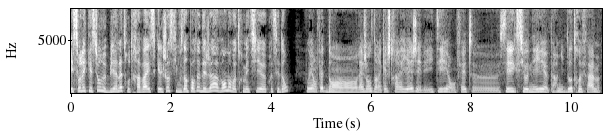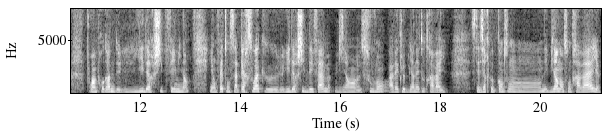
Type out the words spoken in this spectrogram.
Et sur les questions de bien-être au travail, c'est quelque chose qui vous importait déjà avant dans votre métier euh, précédent? Oui, en fait, dans l'agence dans laquelle je travaillais, j'avais été en fait euh, sélectionnée parmi d'autres femmes pour un programme de leadership féminin. Et en fait, on s'aperçoit que le leadership des femmes vient souvent avec le bien-être au travail. C'est-à-dire que quand on est bien dans son travail,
